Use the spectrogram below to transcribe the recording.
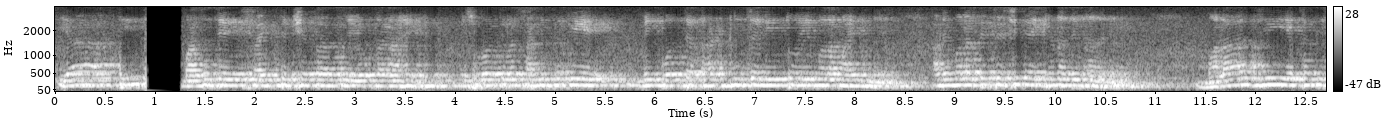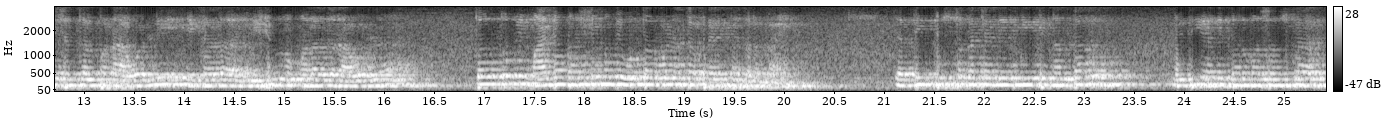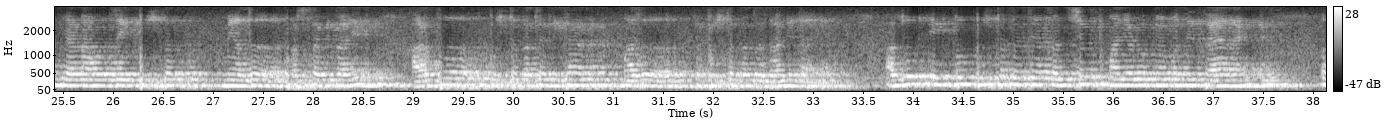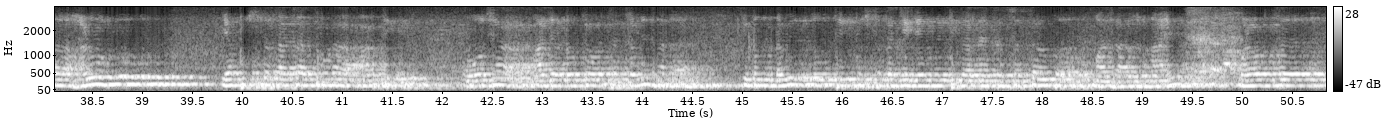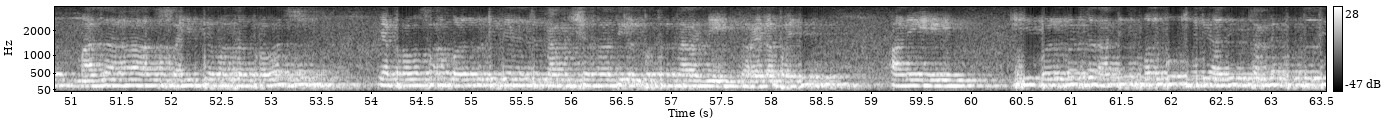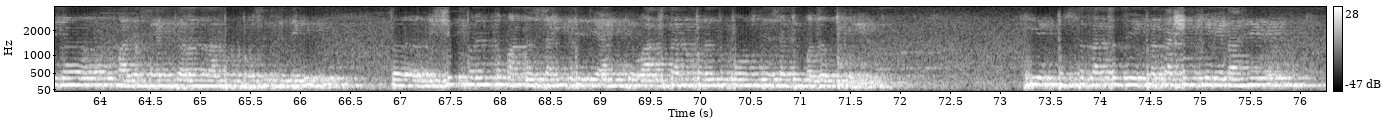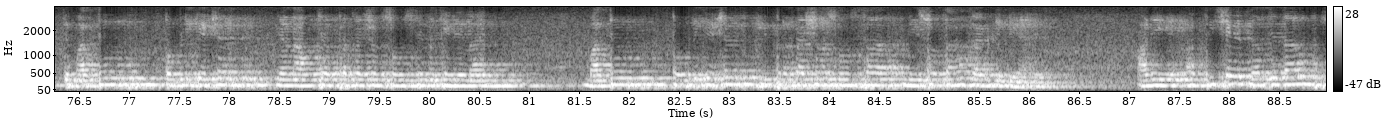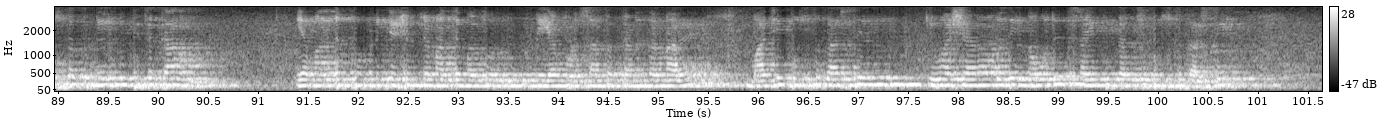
या तीन माझं जे साहित्य क्षेत्रातलं योगदान आहे मी सुरुवातीला सांगितलं की मी कोणत्या धाटणीचं लिहितो हे मला माहीत नाही आणि मला त्याच्याशी काही घेणं देणं नाही. मला जी एखादी संकल्पना आवडली एखादा इशू मला जर आवडला तर तो मी माझ्या भाषेमध्ये उतरवण्याचा प्रयत्न करत आहे. त्या तीन पुस्तकाच्या निर्मितीनंतर विधी आणि धर्मसंस्कार या नावाचं एक पुस्तक मी आज प्रस्तावित आहे. अर्ध पुस्तकाचं लिखाण माझं त्या पुस्तकाचं झालेलं आहे. अजून एक दोन पुस्तकाच्या कन्सेप्ट माझ्या डोक्यामध्ये तयार आहे हळूहळू या पुस्तकाचा थोडा आर्थिक ओझा माझ्या डोक्यावरचा कमी झाला की मग नवीन दोन तीन पुस्तकाची निर्मिती करण्याचा संकल्प माझा अजून आहे. मला वाटतं माझा हा साहित्यामधला प्रवास या प्रवासाला बळकटी देण्याचं काम शहरातील पत्रकारांनी करायला पाहिजे. आणि ही बळकट जर अधिक मजबूत झाली अधिक चांगल्या पद्धतीनं माझ्या साहित्याला जर आपण प्रसिद्धी दिली तर निश्चितपर्यंत माझं साहित्य जे आहे ते वाचकांपर्यंत पोहोचण्यासाठी मदत होईल. ही पुस्तकाचं जे प्रकाशन केलेलं आहे ते माध्यम पब्लिकेशन या नावाच्या प्रकाशन संस्थेनं केलेलं आहे. माध्यम पब्लिकेशन ही प्रकाशन संस्था मी स्वतः काढलेली आहे. आणि अतिशय दर्जेदार पुस्तक निर्मितीचं काम या माध्यम पब्लिकेशनच्या माध्यमातून मी यापुढे सातत्यानं करणार आहे. माझी पुस्तकं असतील किंवा शहरामधील नवोदित साहित्यिकांची पुस्तकं असतील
